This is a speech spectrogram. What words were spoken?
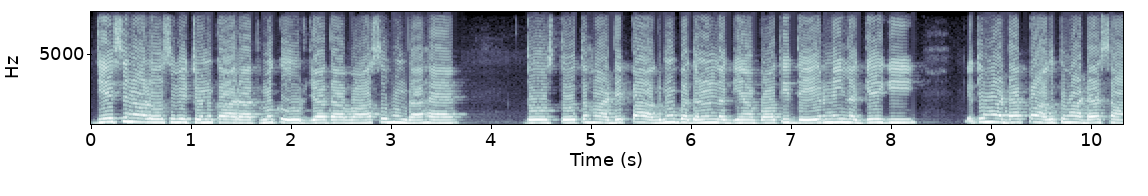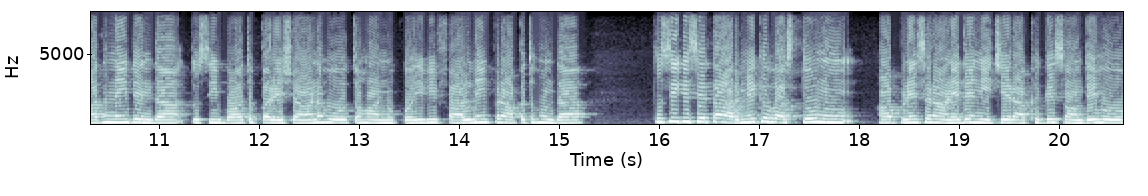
ਜਿਸ ਨਾਲ ਉਸ ਵਿੱਚ ਨਕਾਰਾਤਮਕ ਊਰਜਾ ਦਾ ਵਾਸ ਹੁੰਦਾ ਹੈ। ਦੋਸਤੋ, ਤੁਹਾਡੇ ਭਾਗ ਨੂੰ ਬਦਲਣ ਲੱਗਿਆਂ ਬਹੁਤੀ ਦੇਰ ਨਹੀਂ ਲੱਗੇਗੀ। ਕਿ ਤੁਹਾਡਾ ਭਾਗ ਤੁਹਾਡਾ ਸਾਥ ਨਹੀਂ ਦਿੰਦਾ। ਤੁਸੀਂ ਬਹੁਤ ਪਰੇਸ਼ਾਨ ਹੋ, ਤੁਹਾਨੂੰ ਕੋਈ ਵੀ ਫਲ ਨਹੀਂ ਪ੍ਰਾਪਤ ਹੁੰਦਾ। ਤੁਸੀਂ ਕਿਸੇ ਧਾਰਮਿਕ ਵਸਤੂ ਨੂੰ ਆਪਣੇ ਸਿਰਹਾਣੇ ਦੇ ਨੀਚੇ ਰੱਖ ਕੇ ਸੌਂਦੇ ਹੋ।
